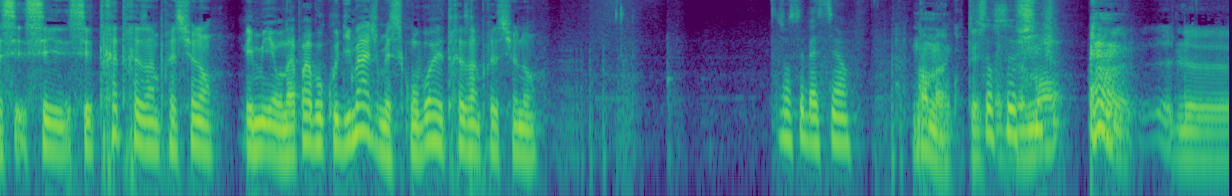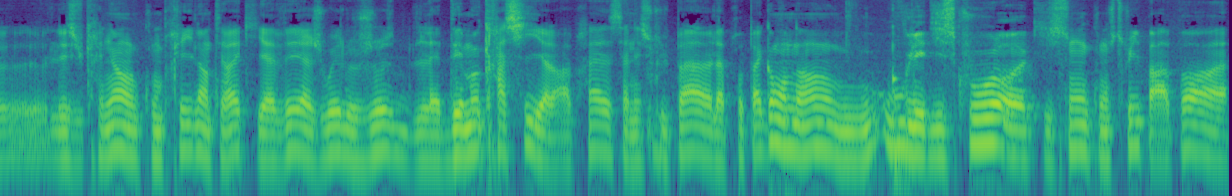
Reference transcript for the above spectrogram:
C'est très très impressionnant. Et mais on n'a pas beaucoup d'images, mais ce qu'on voit est très impressionnant. Jean-Sébastien. Non, mais Sur ce chiffre. le, les Ukrainiens ont compris l'intérêt qu'il y avait à jouer le jeu de la démocratie. Alors après, ça n'exclut pas la propagande hein, ou, les discours qui sont construits par rapport à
